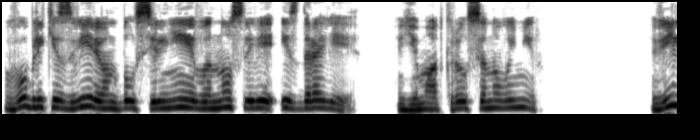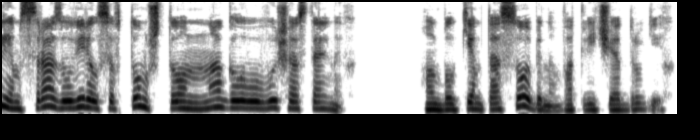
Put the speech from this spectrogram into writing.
В облике зверя он был сильнее, выносливее и здоровее. Ему открылся новый мир. Вильямс сразу уверился в том, что он на голову выше остальных. Он был кем-то особенным, в отличие от других.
